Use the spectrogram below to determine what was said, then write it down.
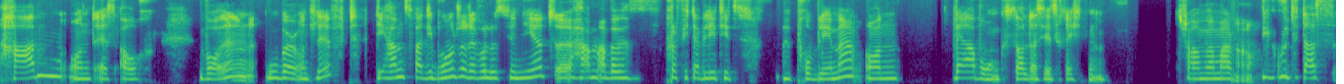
haben und es auch wollen, Uber und Lyft. Die haben zwar die Branche revolutioniert, äh, haben aber Profitabilitätsprobleme und Werbung soll das jetzt richten. Schauen wir mal, oh. wie gut das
